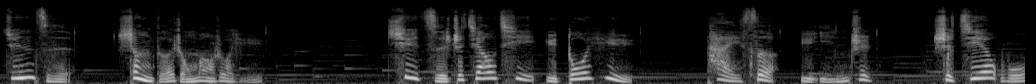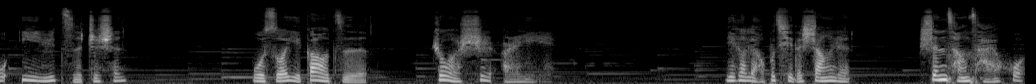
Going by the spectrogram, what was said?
君子盛德容貌若愚。去子之娇气与多欲，态色与淫志，是皆无益于子之身。吾所以告子，若是而已。一个了不起的商人，深藏财货，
